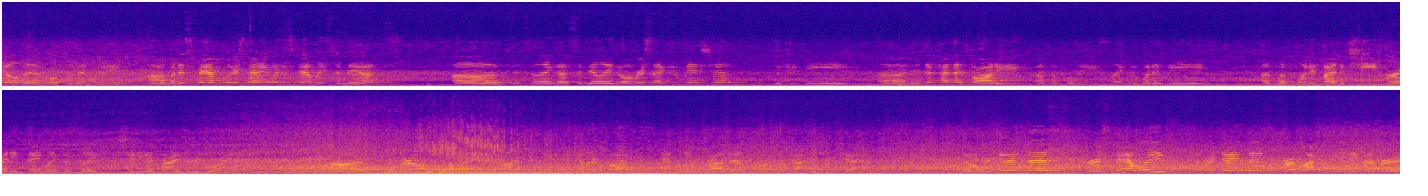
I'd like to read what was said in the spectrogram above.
killed him ultimately. Uh, but his family, we were standing with his family's demands of instilling a civilian oversight commission, which would be uh, an independent body of the police. Like it wouldn't be uh, appointed by the chief or anything like this, like shitty advisory board. Uh, and we're also calling to prosecute the killer cops, Anthony Chavez and Officer Matthew Concannon. So we're doing for his family, and we're doing this for our black community members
